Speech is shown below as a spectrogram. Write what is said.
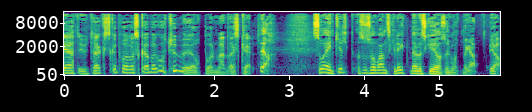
er at uttak skal prøve å skape godt humør på en mandagskveld. Ja. Så enkelt, altså så vanskelig, men vi skal gjøre så godt vi kan. Ja,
